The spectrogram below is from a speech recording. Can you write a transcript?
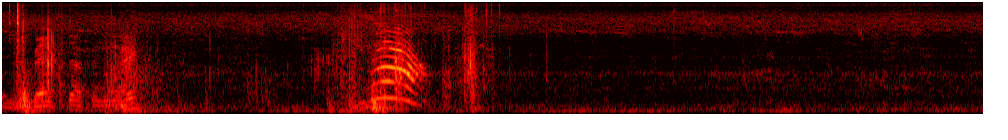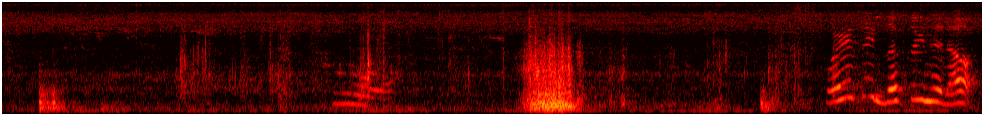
And your bed stuff in the way. Wow. Why is he lifting it up?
